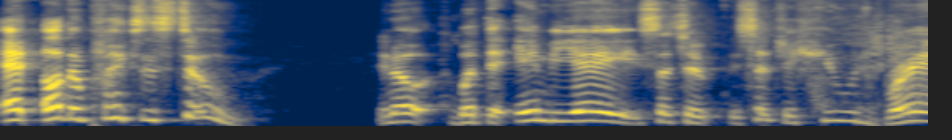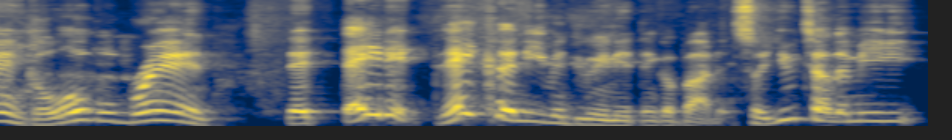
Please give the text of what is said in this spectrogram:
at other places too. You know, but the NBA is such a such a huge brand, global brand that they did they couldn't even do anything about it. So you telling me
